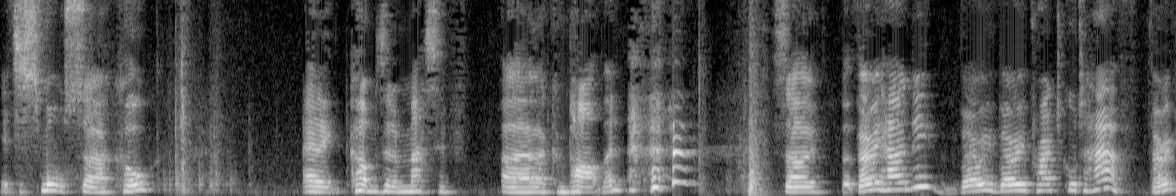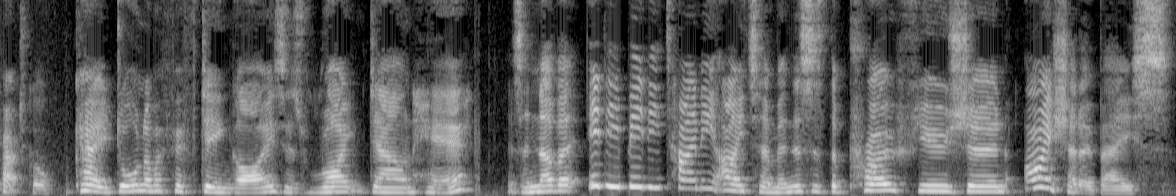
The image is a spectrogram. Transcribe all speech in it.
It's a small circle and it comes in a massive uh, compartment. So, but very handy, very, very practical to have. Very practical. Okay, door number 15, guys, is right down here. It's another itty bitty tiny item, and this is the Profusion eyeshadow base.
